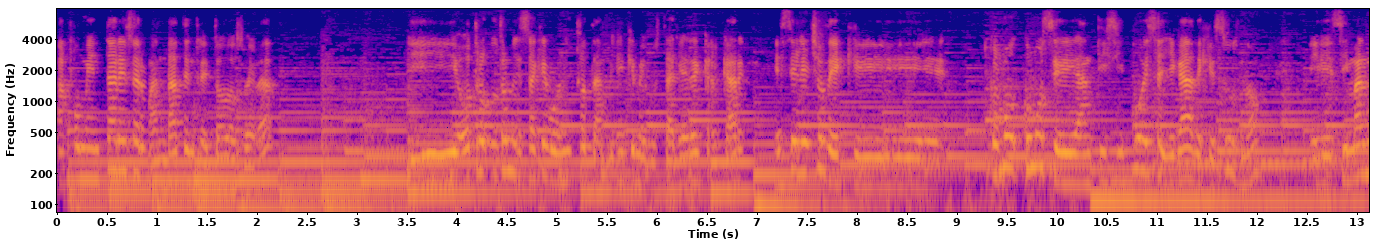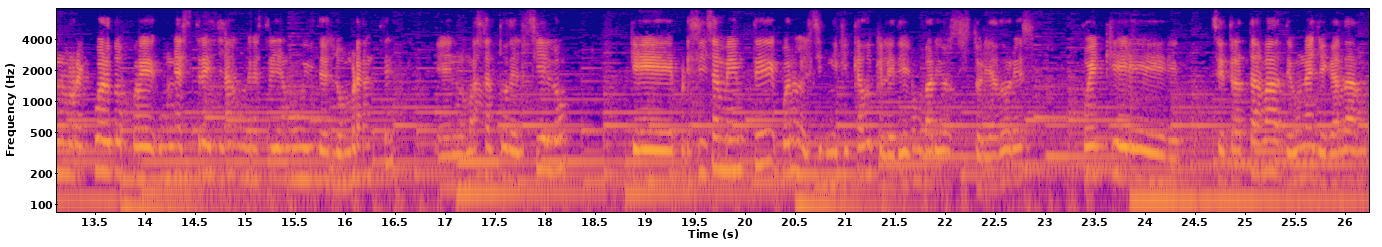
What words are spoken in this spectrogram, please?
a fomentar esa hermandad entre todos, ¿verdad? Y otro, otro mensaje bonito también que me gustaría recalcar es el hecho de que cómo, se anticipó esa llegada de Jesús, ¿no? Eh, si mal no recuerdo, fue una estrella, una estrella muy deslumbrante en lo más alto del cielo, que precisamente, bueno, el significado que le dieron varios historiadores fue que se trataba de una llegada,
